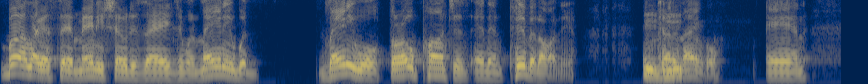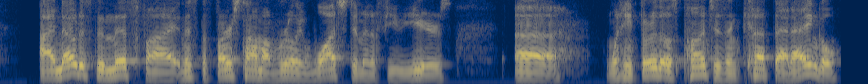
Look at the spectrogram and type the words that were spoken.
But like I said, Manny showed his age and when Manny would Manny will throw punches and then pivot on you and cut an angle. And I noticed in this fight, and this is the first time I've really watched him in a few years, uh, when he threw those punches and cut that angle,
